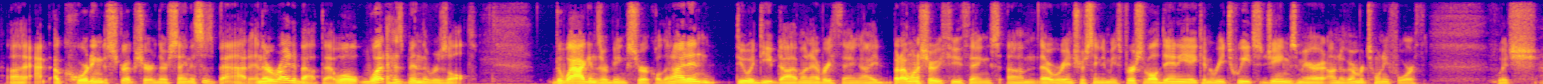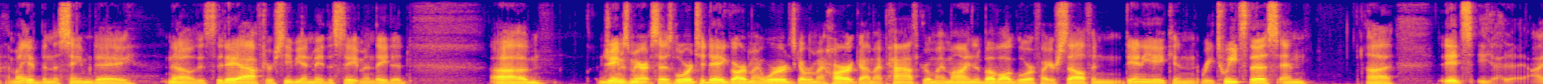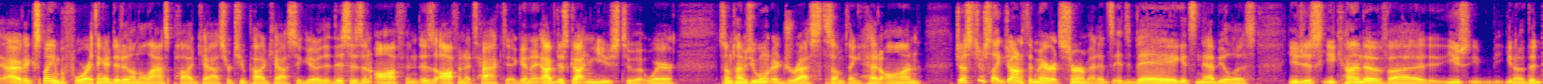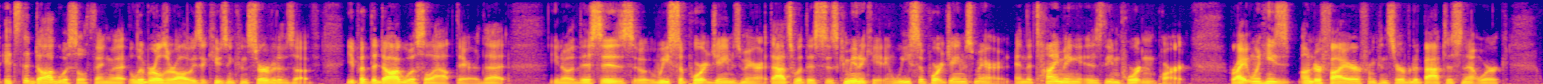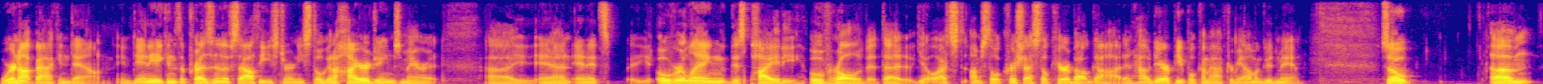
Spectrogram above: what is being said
Uh, according to scripture, and they're saying this is bad, and they're right about that. Well, what has been the result? The wagons are being circled, and I didn't do a deep dive on everything. I but I want to show you a few things um, that were interesting to me. First of all, Danny Akin retweets James Merritt on November 24th, which might have been the same day. No, it's the day after CBN made the statement. They did. Um, James Merritt says, Lord, today guard my words, govern my heart, guide my path, grow my mind, and above all, glorify yourself. And Danny Akin retweets this. And uh, it's I've explained before. I think I did it on the last podcast or two podcasts ago that this is an often this is often a tactic, and I've just gotten used to it where sometimes you won't address something head on. Just just like Jonathan Merritt's sermon, it's it's vague, it's nebulous. You just you kind of uh, you you know the, it's the dog whistle thing that liberals are always accusing conservatives of. You put the dog whistle out there that you know this is we support James Merritt. That's what this is communicating. We support James Merritt, and the timing is the important part right when he's under fire from Conservative Baptist Network, we're not backing down. And Danny Akin's the president of Southeastern. He's still going to hire James Merritt. Uh, and and it's overlaying this piety over all of it that you know I, am still a Christian, I still care about God, and how dare people come after me? I'm a good man. So, um,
